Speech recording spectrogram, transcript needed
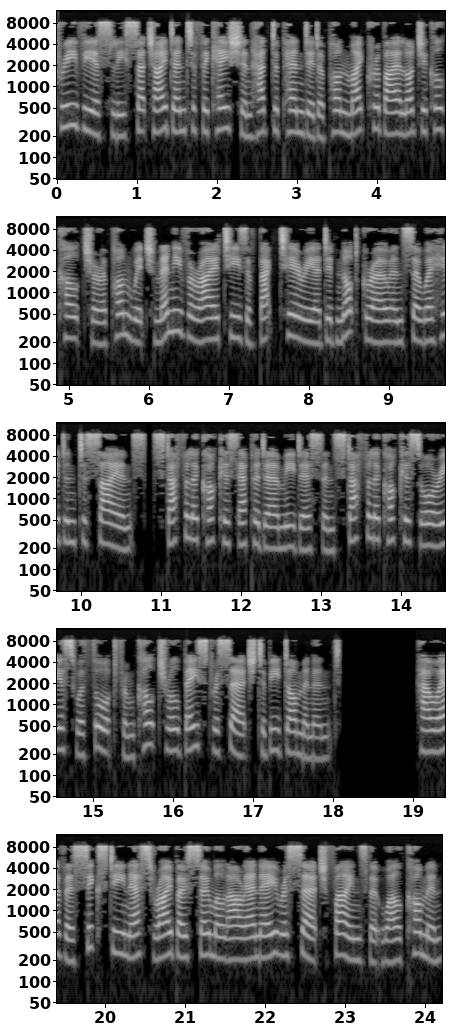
Previously such identification had depended upon microbiological culture upon which many varieties of bacteria did not grow and so were hidden to science. Staphylococcus epidermidis and Staphylococcus aureus were thought from cultural-based research to be dominant. However 16S ribosomal RNA research finds that while common,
